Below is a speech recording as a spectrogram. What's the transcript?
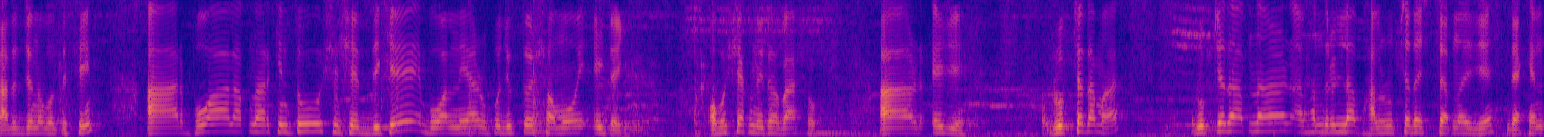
তাদের জন্য বলতেছি। আর বোয়াল আপনার কিন্তু শেষের দিকে বোয়াল নেওয়ার উপযুক্ত সময় এইটাই। অবশ্যই এখন নিতে হবে, আসো। আর এই যে, রূপচাঁদা মাছ। রূপচাঁদা আপনার, আলহামদুলিল্লাহ, ভালো রূপচাঁদা এসেছে আপনার এই যে, দেখেন,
